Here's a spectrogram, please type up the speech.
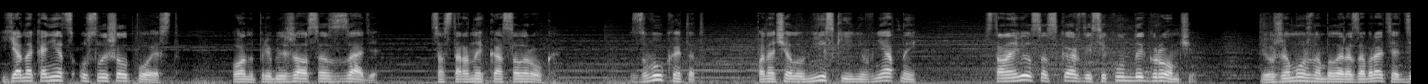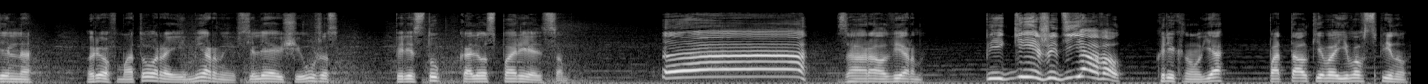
я наконец услышал поезд. Он приближался сзади, со стороны Касл-Рока. Звук этот, поначалу низкий и невнятный, становился с каждой секундой громче, и уже можно было разобрать отдельно рев мотора и мерный, вселяющий ужас, перестук колес по рельсам. а заорал Верн. «Беги же, дьявол!» — крикнул я, подталкивая его в спину.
